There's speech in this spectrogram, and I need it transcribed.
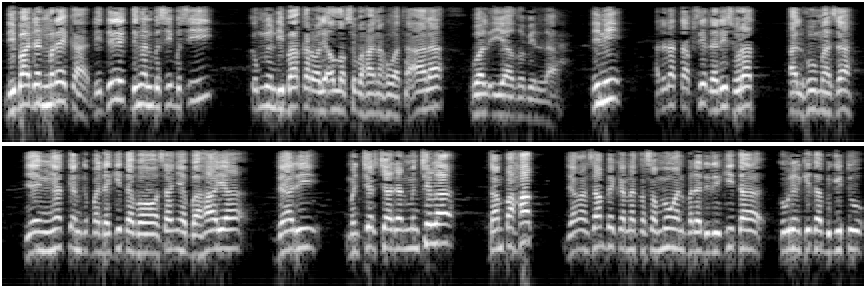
di badan mereka, dililit dengan besi-besi, kemudian dibakar oleh Allah Subhanahu wa taala wal billah. Ini adalah tafsir dari surat Al-Humazah yang mengingatkan kepada kita bahwasanya bahaya dari mencerca dan mencela tanpa hak. Jangan sampai karena kesombongan pada diri kita, kemudian kita begitu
